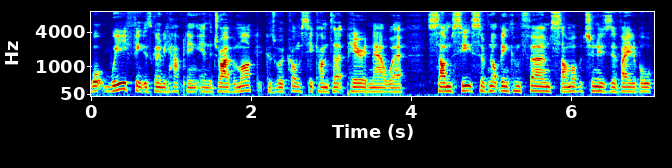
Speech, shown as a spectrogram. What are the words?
what we think is going to be happening in the driver market because we're obviously coming to that period now where some seats have not been confirmed, some opportunities available,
